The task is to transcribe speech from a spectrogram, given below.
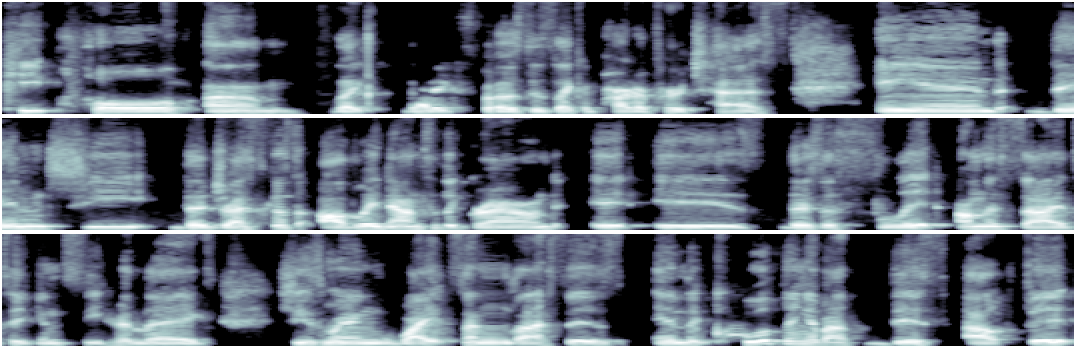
peephole um like that exposes like a part of her chest. And then she the dress goes all the way down to the ground. It is there's a slit on the side so you can see her legs. She's wearing white sunglasses. And the cool thing about this outfit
